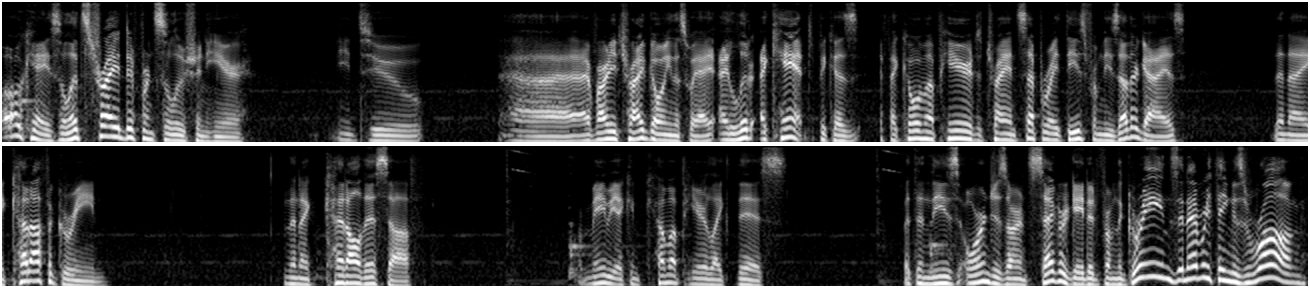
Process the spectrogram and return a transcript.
Okay, so let's try a different solution here. Need to... Uh, I've already tried going this way. I I, lit I can't because if I come up here to try and separate these from these other guys, then I cut off a green. And then I cut all this off. Or maybe I can come up here like this. But then these oranges aren't segregated from the greens and everything is wrong.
